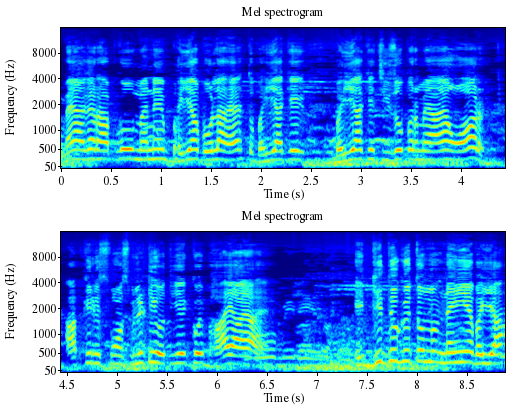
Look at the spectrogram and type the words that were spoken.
मैं अगर आपको मैंने भैया बोला है तो भैया के भैया के चीज़ों पर मैं आया हूँ और आपकी रिस्पॉन्सिबिलिटी होती है कोई भाई आया है। एक गिद्ध की तुम नहीं है भैया।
